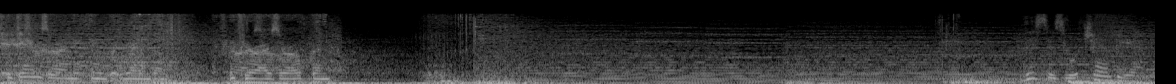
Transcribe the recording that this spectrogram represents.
The games are anything but random, if your eyes are open. This is your champion.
